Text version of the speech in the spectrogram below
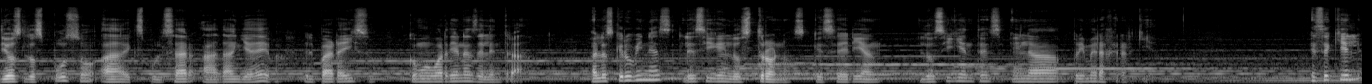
Dios los puso a expulsar a Adán y a Eva del paraíso como guardianes de la entrada. A los querubines le siguen los tronos, que serían los siguientes en la primera jerarquía. Ezequiel,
